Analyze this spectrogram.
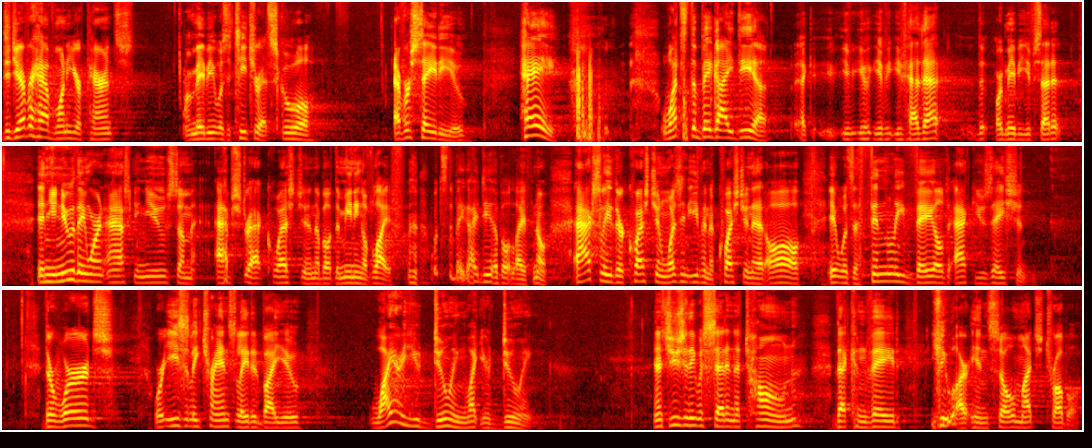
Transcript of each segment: Did you ever have one of your parents, or maybe it was a teacher at school, ever say to you, Hey, what's the big idea? Like, you, you, you've, you've had that? Or maybe you've said it? And you knew they weren't asking you some abstract question about the meaning of life. What's the big idea about life? No. Actually, their question wasn't even a question at all, it was a thinly veiled accusation. Their words were easily translated by you Why are you doing what you're doing? And it's usually was said in a tone that conveyed, You are in so much trouble.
